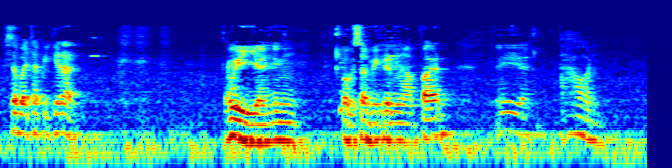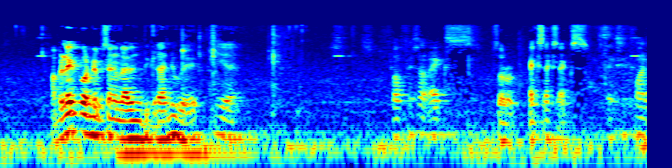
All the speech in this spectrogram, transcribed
Bisa baca pikiran. Oh iya nih gak usah mikirin apa kan iya. Tahun apalagi kalau dia bisa ngendalin pikiran juga ya. Iya Profesor X. Sur XXX XX1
